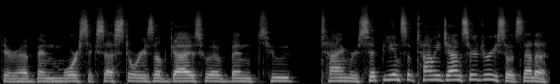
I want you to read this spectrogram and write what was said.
there have been more success stories of guys who have been two-time recipients of Tommy John surgery, so it's not a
